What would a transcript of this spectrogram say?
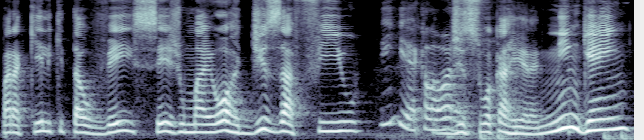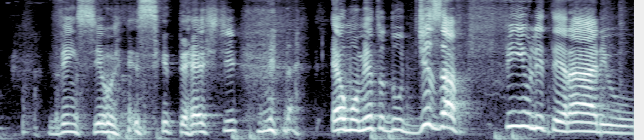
para aquele que talvez seja o maior desafio Ih, é de sua carreira. Ninguém venceu esse teste. Verdade. É o momento do desafio literário.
